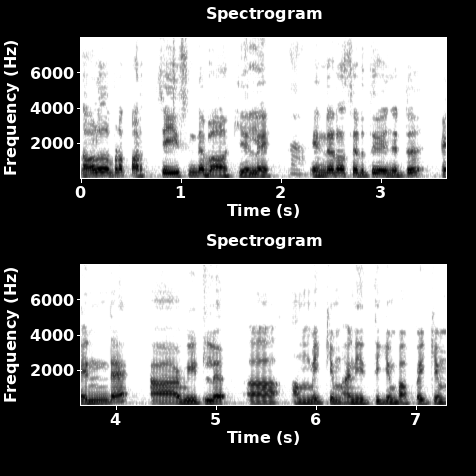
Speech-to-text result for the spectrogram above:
നമ്മൾ നമ്മുടെ പർച്ചേസിന്റെ ബാക്കി അല്ലേ? എന്റെ ഡ്രസ്സ് എടുത്തു കഴിഞ്ഞിട്ട് എന്റെ വീട്ടിൽ അമ്മയ്ക്കും അനിയത്തിക്കും പപ്പയ്ക്കും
